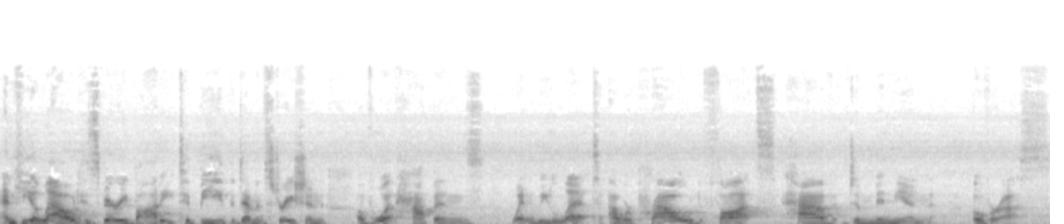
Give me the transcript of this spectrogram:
and he allowed his very body to be the demonstration of what happens when we let our proud thoughts have dominion over us.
